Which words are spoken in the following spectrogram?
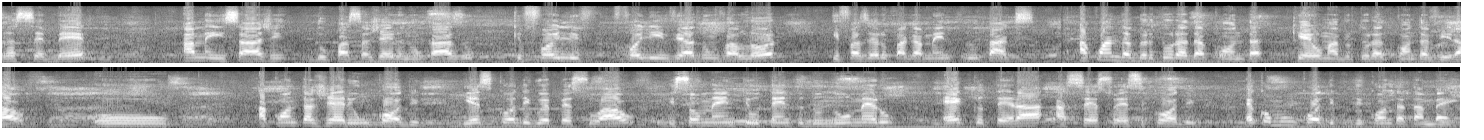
receber a mensagem do passageiro, no caso, que foi-lhe foi -lhe enviado um valor e fazer o pagamento do táxi. A quando a abertura da conta, que é uma abertura de conta viral, o, a conta gera um código e esse código é pessoal e somente o utente do número é que terá acesso a esse código. É como um código de conta também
